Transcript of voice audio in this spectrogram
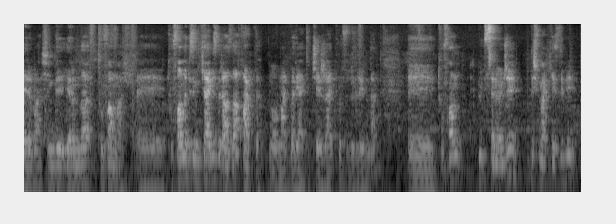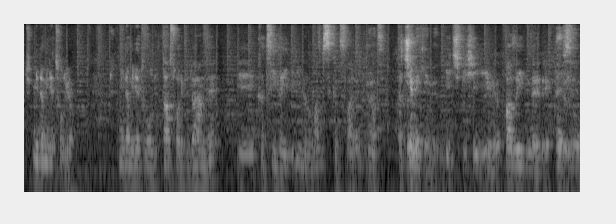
Merhaba, şimdi yanımda Tufan var. Ee, Tufan'la bizim hikayemiz biraz daha farklı normal bariyatrik cerrahi prosedürlerinden. Ee, Tufan 3 sene önce dış merkezli bir tüp mide ameliyatı oluyor. Tüp mide ameliyatı olduktan sonraki dönemde e, katıyla ilgili inanılmaz bir sıkıntısı var değil mi? Evet. Katı Hiç yemek yemiyordum. hiçbir şey yiyemiyor. Fazla yediğinde direkt kusuyor. Hepsini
